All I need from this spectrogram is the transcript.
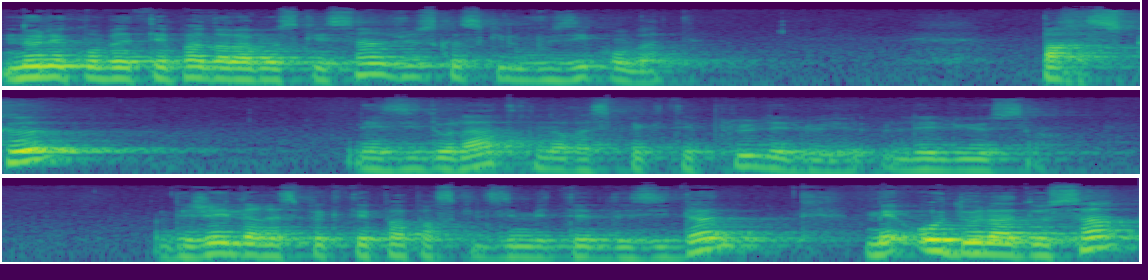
ne les combattez pas dans la mosquée sainte jusqu'à ce qu'ils vous y combattent. Parce que les idolâtres ne respectaient plus les lieux, saints. Déjà, ils ne les respectaient pas parce qu'ils imitaient des idoles, mais au-delà de ça,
